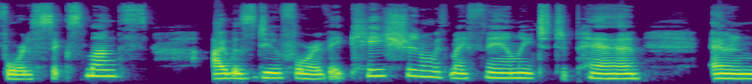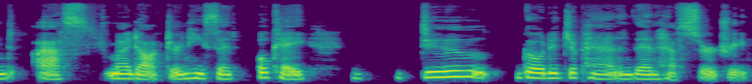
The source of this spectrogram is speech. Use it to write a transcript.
four to six months. I was due for a vacation with my family to Japan, and asked my doctor, and he said, "Okay, do go to Japan and then have surgery,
